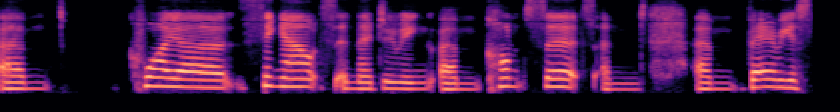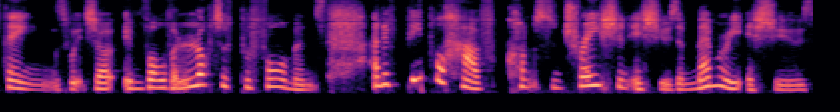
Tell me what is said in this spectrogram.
um, choir sing outs and they're doing um, concerts and um, various things which are, involve a lot of performance. And if people have concentration issues and memory issues,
